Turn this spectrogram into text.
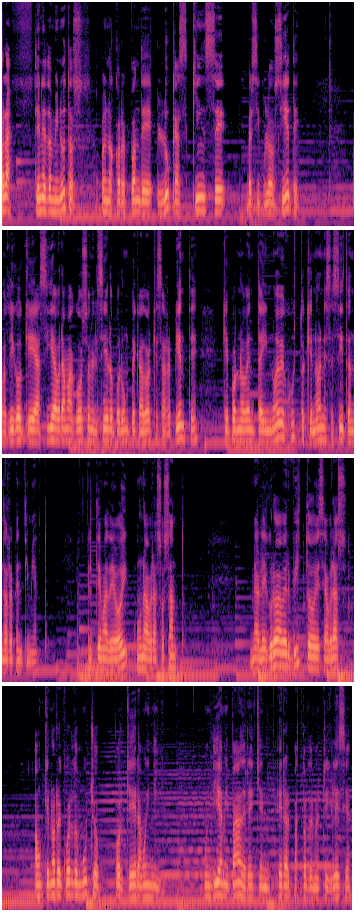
Hola, tienes dos minutos. Hoy nos corresponde Lucas 15, versículo 7. Os digo que así habrá más gozo en el cielo por un pecador que se arrepiente que por 99 justos que no necesitan de arrepentimiento. El tema de hoy, un abrazo santo. Me alegró haber visto ese abrazo, aunque no recuerdo mucho porque era muy niño. Un día mi padre, quien era el pastor de nuestra iglesia,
